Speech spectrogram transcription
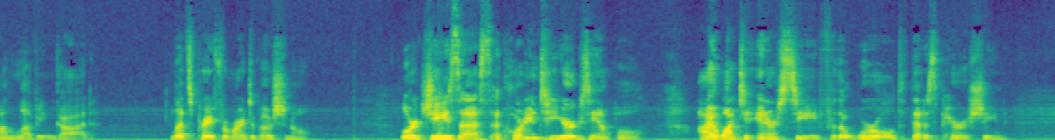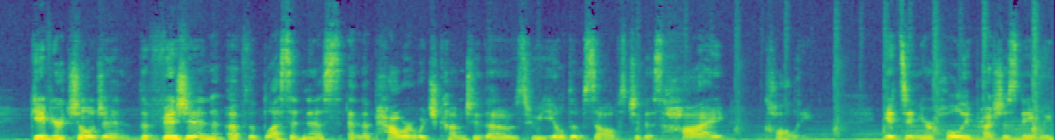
on loving God. Let's pray from our devotional. Lord Jesus, according to your example, I want to intercede for the world that is perishing. Give your children the vision of the blessedness and the power which come to those who yield themselves to this high calling. It's in your holy, precious name we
